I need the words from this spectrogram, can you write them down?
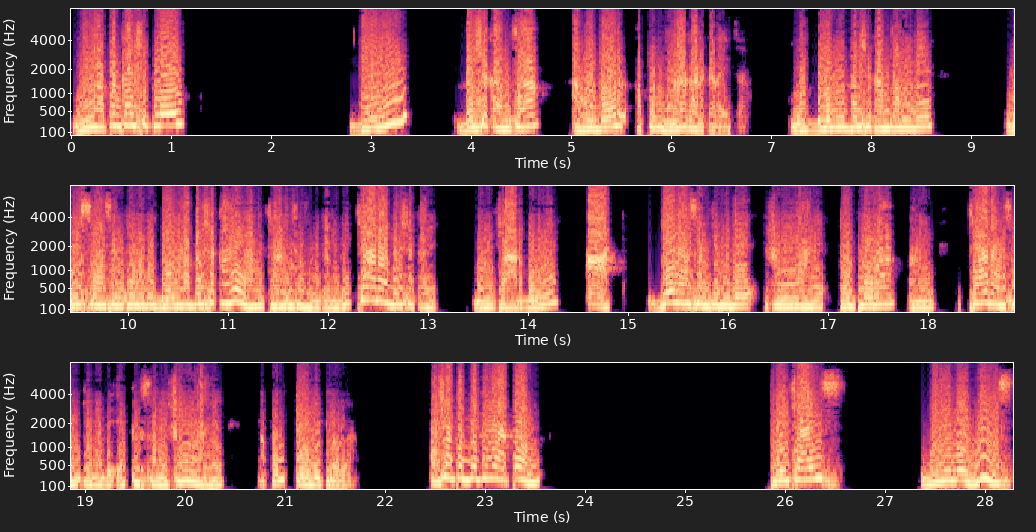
म्हणून आपण काय शिकलो? दोन्ही दशकांचा अगोदर आपण गुणाकार करायचा. मग दोन्ही दशकांचा मध्ये वीस या संख्येमध्ये दोन हा दशक आहे आणि चाळीस या संख्येमध्ये चार हा दशक आहे. म्हणून चार दोन्ही आठ. दोन या संख्येमध्ये शून्य आहे तो ठेवला आणि चार या संख्येमध्ये एकच स्थानी शून्य आहे. आपण तोही ठेवला. अशा पद्धतीने आपण त्रेचाळीस गुणिले वीस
